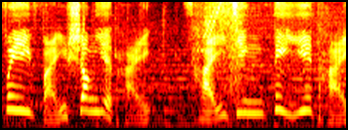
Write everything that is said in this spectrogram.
非凡商业台。财经第一台，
